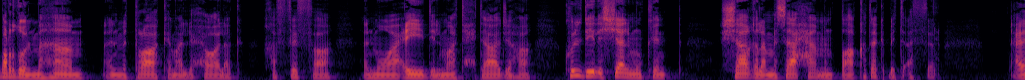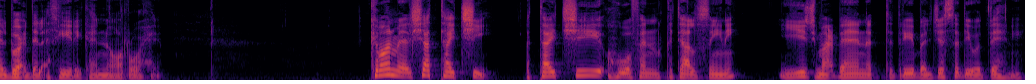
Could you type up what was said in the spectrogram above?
برضو المهام المتراكمة اللي حولك خففها المواعيد اللي ما تحتاجها كل دي الأشياء اللي ممكن شاغلة مساحة من طاقتك بتأثر على البعد الأثيري كأنه الروحي. كمان من الأشياء التاي تشي. التاي تشي هو فن قتال صيني يجمع بين التدريب الجسدي والذهني.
